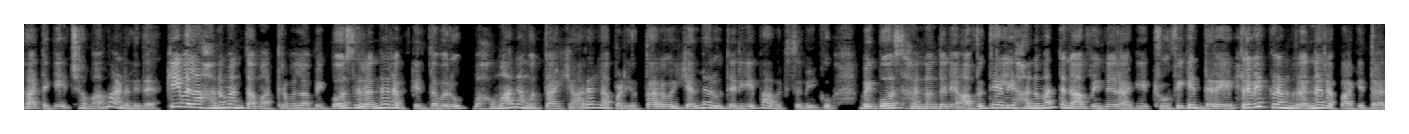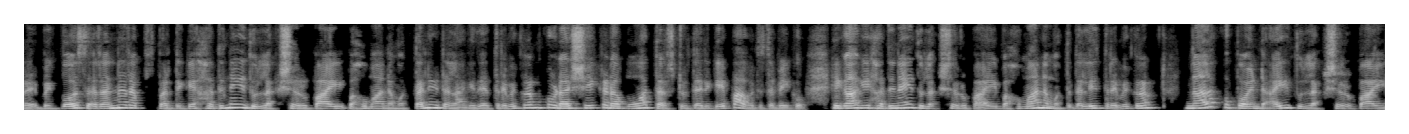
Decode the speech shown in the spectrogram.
ಖಾತೆಗೆ ಜಮಾ ಮಾಡಲಿದೆ. ಕೇವಲ ಹನುಮಂತ ಮಾತ್ರವಲ್ಲ, ಬಿಗ್ ಬಾಸ್ ರನ್ನರ್ ಅಪ್ ಗೆದ್ದವರು ಬಹುಮಾನ ಮೊತ್ತ ಯಾರೆಲ್ಲ ಪಡೆಯುತ್ತಾರೋ ಎಲ್ಲರೂ ತೆರಿಗೆ ಪಾವತಿಸಬೇಕು. ಬಿಗ್ ಬಾಸ್ ಹನ್ನೊಂದನೇ ಆವೃತ್ತಿಯಲ್ಲಿ ಹನುಮಂತನ ವಿನ್ನರ್ ಆಗಿ ಟ್ರೋಫಿ ಗೆದ್ದರೆ ತ್ರಿವಿಕ್ರಮ್ ರನ್ನರ್ ಅಪ್ ಆಗಿದ್ದಾರೆ. ಬಿಗ್ ಬಾಸ್ ರನ್ನರ್ ಅಪ್ ಸ್ಪರ್ಧೆಗೆ ಹದಿನೈದು ಲಕ್ಷ ರೂಪಾಯಿ ಬಹುಮಾನ ಮೊತ್ತ ನೀಡಲಾಗಿದೆ. ತ್ರಿವಿಕ್ರಮ್ ಕೂಡ ಶೇಕಡಾ ಮೂವತ್ತರಷ್ಟು ತೆರಿಗೆ ಪಾವತಿಸಬೇಕು. ಹೀಗಾಗಿ ಹದಿನೈದು ಲಕ್ಷ ರೂಪಾಯಿ ಬಹುಮಾನ ಮೊತ್ತದಲ್ಲಿ ತ್ರಿವಿಕ್ರಮ್ ನಾಲ್ಕು ಪಾಯಿಂಟ್ ಐದು ಲಕ್ಷ ರೂಪಾಯಿ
